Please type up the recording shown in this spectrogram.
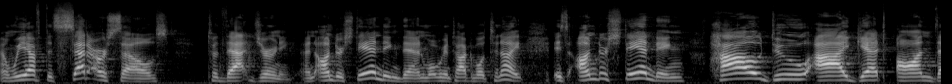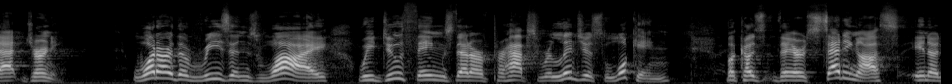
And we have to set ourselves to that journey. And understanding then, what we're going to talk about tonight, is understanding how do I get on that journey? What are the reasons why we do things that are perhaps religious looking? Because they're setting us in a,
